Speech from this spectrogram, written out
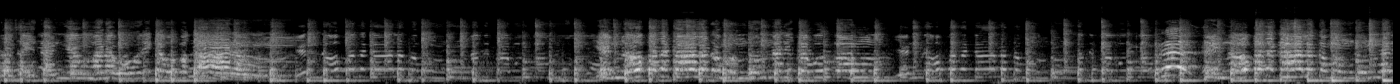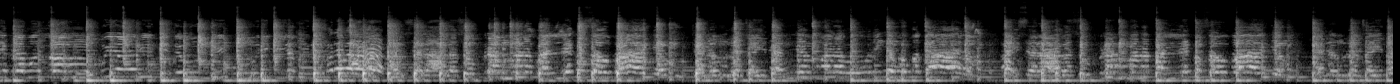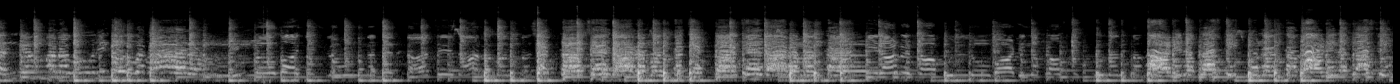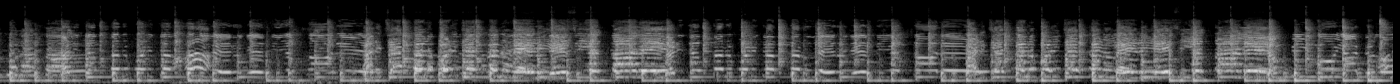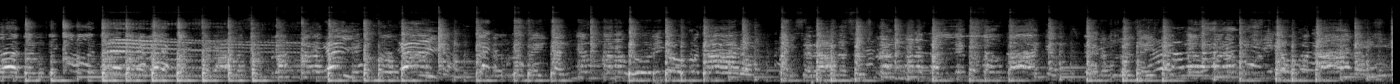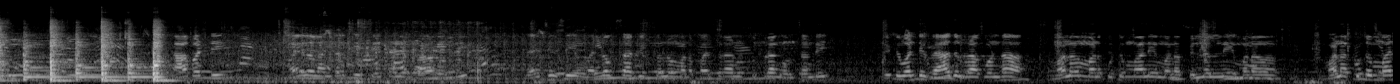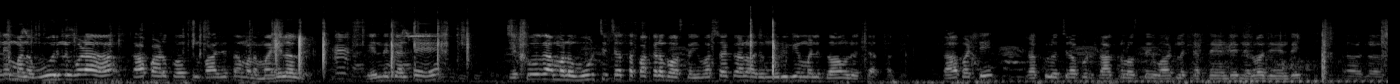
చైతన్యం మన ఊరికి ఉపకారం. కాబట్టి మహిళలందరికీ చైతన్యం రానుంది దయచేసి మళ్ళీ ఒకసారి చెప్తున్నాం మన పరిసరాలను శుభ్రంగా ఉంచండి. ఎటువంటి వ్యాధులు రాకుండా మనం మన కుటుంబాన్ని మన పిల్లల్ని మన మన కుటుంబాన్ని మన ఊరిని కూడా కాపాడుకోవాల్సిన బాధ్యత మన మహిళలు ఎందుకంటే ఎక్కువగా మన ఊడ్చి చెత్త పక్కన పోస్తాయి. ఈ వర్షాకాలం అది మురిగి మళ్ళీ దోమలు వచ్చేస్తుంది కాబట్టి ట్రక్కులు వచ్చినప్పుడు ట్రాక్టర్లు వస్తాయి వాటిలో చెత్త వేయండి నిల్వ చేయండి.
